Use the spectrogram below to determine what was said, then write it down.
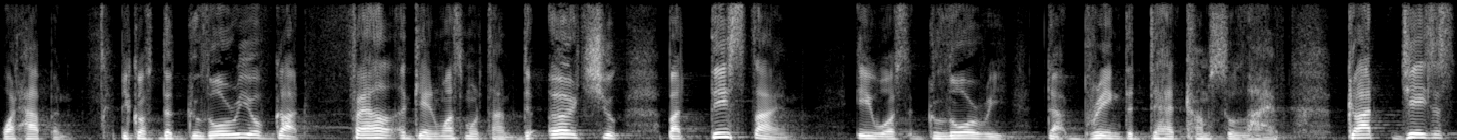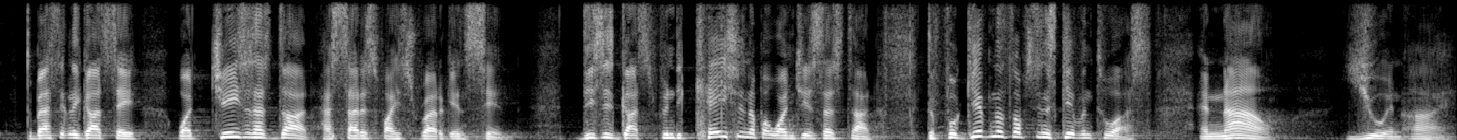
What happened? Because the glory of God fell again once more time. The earth shook, but this time it was glory that bring the dead comes to life. God, Jesus, basically God say, what Jesus has done has satisfied his right against sin. This is God's vindication about what Jesus has done. The forgiveness of sins given to us. And now, you and I,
